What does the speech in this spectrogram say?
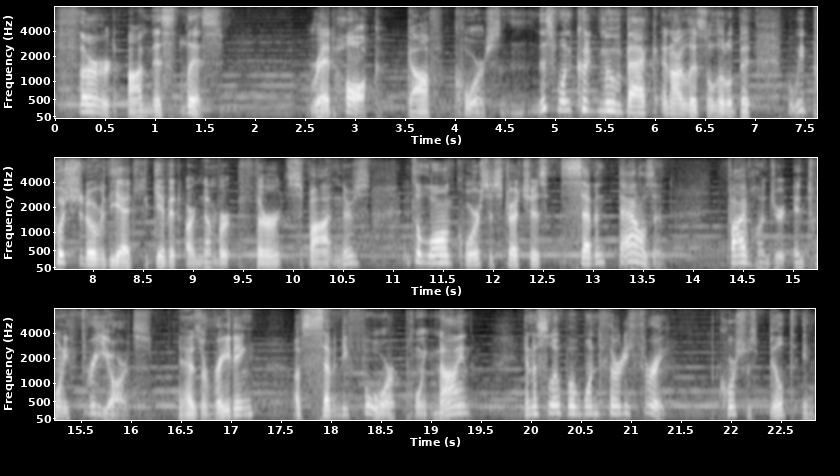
third on this list, Red Hawk Golf Course. This one could move back in our list a little bit, but we pushed it over the edge to give it our number third spot. And there's it's a long course. It stretches 7,523 yards. It has a rating of 74.9 and a slope of 133. The course was built in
